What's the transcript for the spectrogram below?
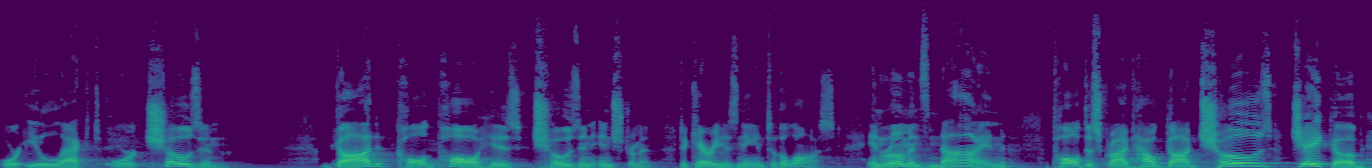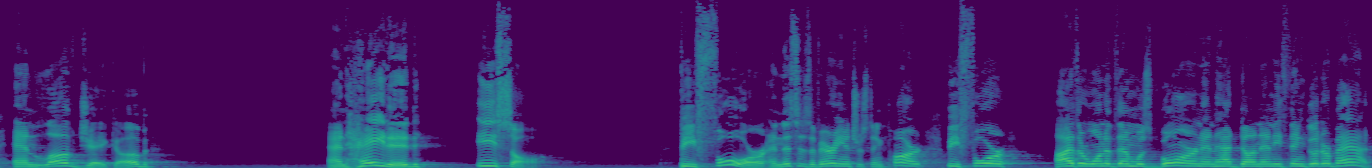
or elect or chosen. God called Paul his chosen instrument to carry his name to the lost. In Romans 9, Paul described how God chose Jacob and loved Jacob and hated Esau. Before, and this is a very interesting part, before either one of them was born and had done anything good or bad.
